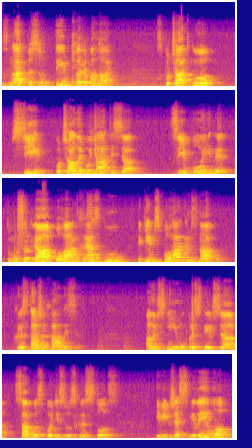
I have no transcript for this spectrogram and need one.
з надписом Тим перемагай. Спочатку всі почали боятися, ці воїни, тому що для поган хрест був якимсь поганим знаком. Христа жахалися. Але в сні йому приснився сам Господь Ісус Христос. І він вже сміливо,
